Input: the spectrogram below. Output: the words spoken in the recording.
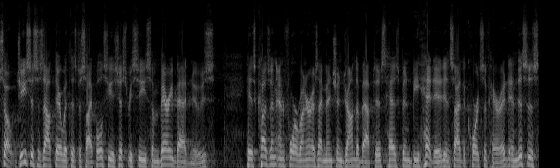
So, Jesus is out there with his disciples. He has just received some very bad news. His cousin and forerunner, as I mentioned, John the Baptist, has been beheaded inside the courts of Herod. And this is,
